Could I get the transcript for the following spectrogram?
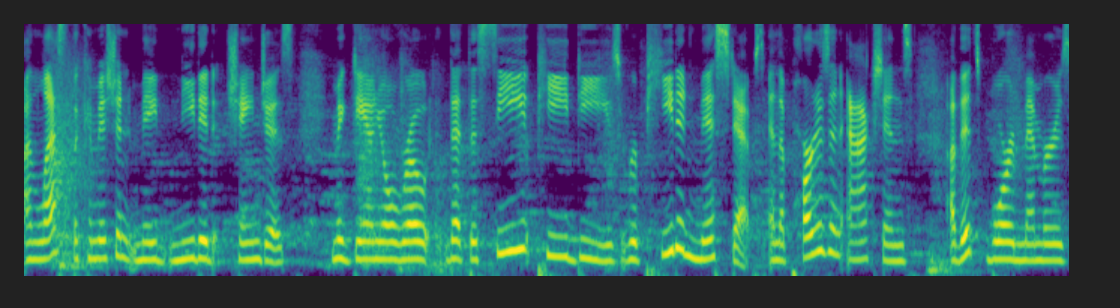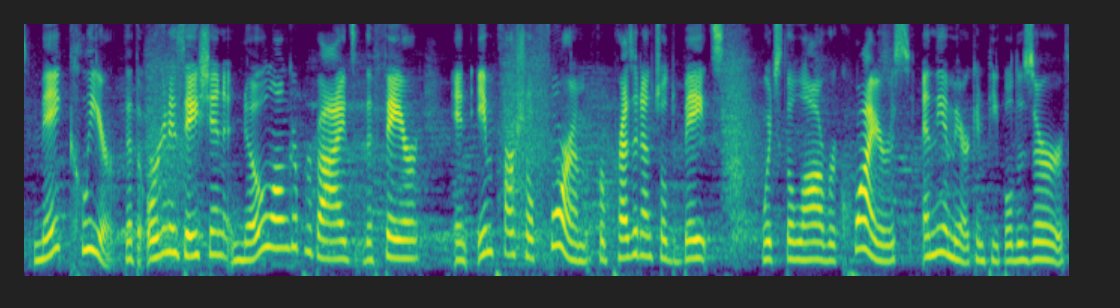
unless the commission made needed changes. McDaniel wrote that the CPD's repeated missteps and the partisan actions of its board members make clear that the organization no longer provides the fair and impartial forum for presidential debates which the law requires and the American people deserve.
